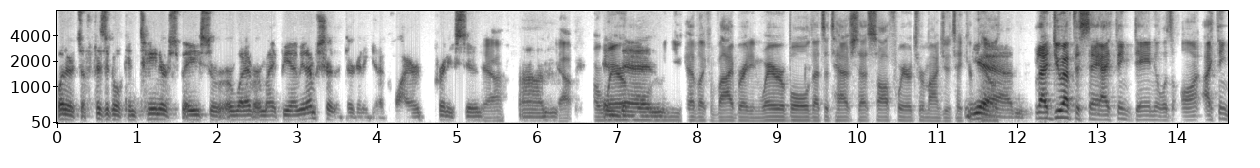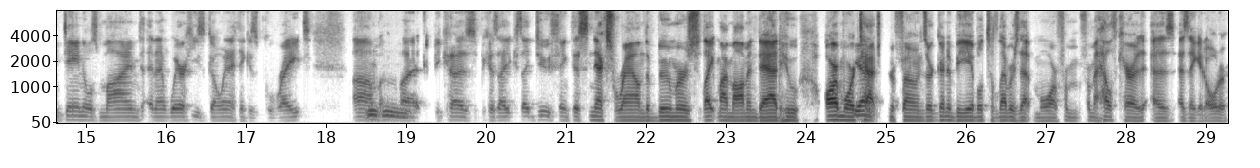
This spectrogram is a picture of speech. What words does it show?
whether it's a physical container space or, or whatever it might be. I mean, I'm sure that they're going to get acquired pretty soon. Yeah. Um, yeah. A wearable. Then, you have like a vibrating wearable that's attached to that software to remind you to take your yeah. Pills. But I do have to say, I think Daniel is on. I think Daniel's mind and where he's going, I think is great. Um, mm-hmm. but because because I because I do think this next round, the boomers like my mom and dad who are more yeah. attached to their phones are going to be able to leverage that more from from a healthcare as as they get older.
